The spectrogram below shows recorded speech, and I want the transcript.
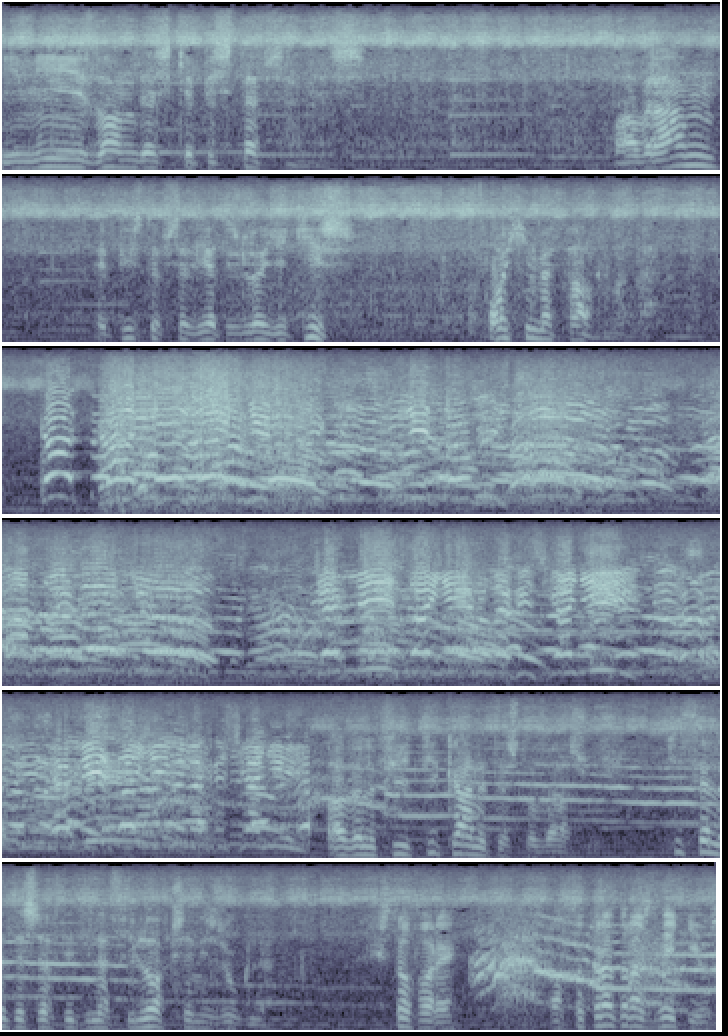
οι μη ειδώντες και πιστέψαντες. Ο Αβραάμ επίστεψε δια της λογικής, όχι με θαύματα. Και εμείς θα γίνουμε χριστιανοί. Και εμείς θα γίνουμε χριστιανοί. Αδελφοί, τι κάνετε στο δάσος; Τι θέλετε σε αυτή την αφιλόξενη ζούγκλα; Χριστόφορε, ο αυτοκράτορας Δέκιος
